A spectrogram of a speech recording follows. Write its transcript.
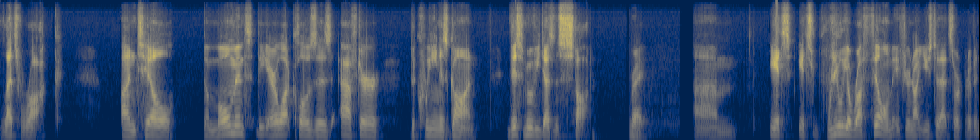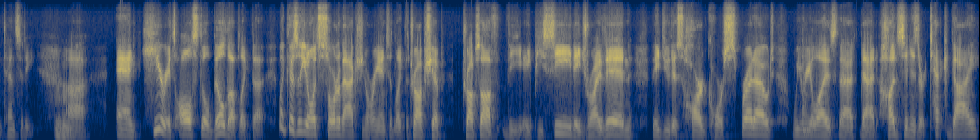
"Let's rock," until the moment the airlock closes after the queen is gone, this movie doesn't stop. Right. Um, it's it's really a rough film if you're not used to that sort of intensity. Mhm. Uh, and here it's all still build up like the like there's you know it's sort of action oriented like the drop ship drops off the APC they drive in they do this hardcore spread out we realize that that Hudson is their tech guy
